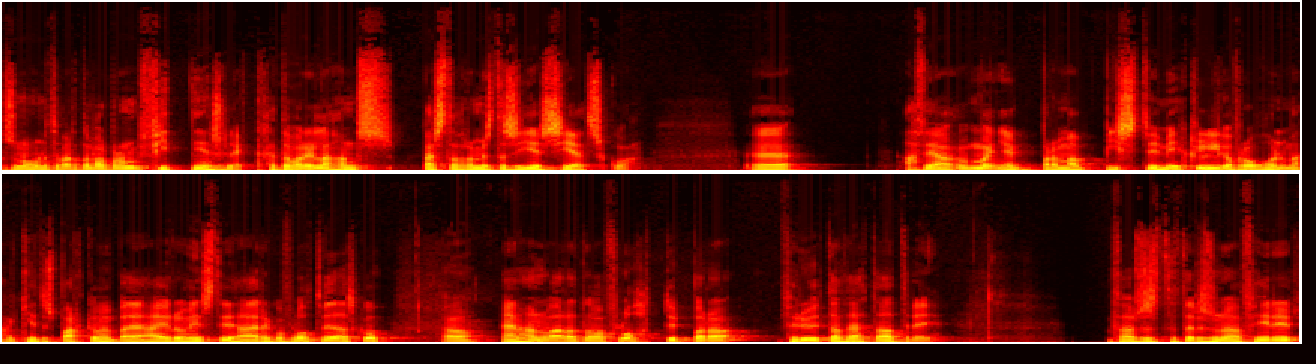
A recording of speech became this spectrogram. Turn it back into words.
svona hún til varna, var bara fýtt í þessu leik. Þetta var eiginlega hans besta framist sem ég séð sko. Uh, af því að ma- ég, bara maður býst við miklu líka frá honum, hann getur sparkað með bæði hægri og vinstri, það er eitthvað flott við það sko. Já, en hann var allavega flottur bara fyrir utan þetta atrið það er er svona fyrir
